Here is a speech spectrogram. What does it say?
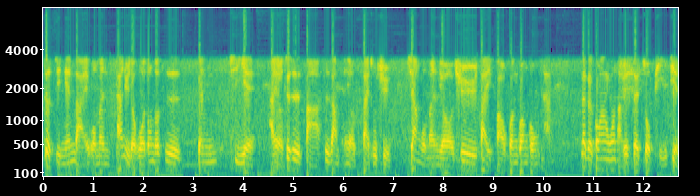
这几年来，我们参与的活动都是跟企业，还有就是把视障朋友带出去。像我们有去代保观光工厂，那个观光工厂就是在做皮件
